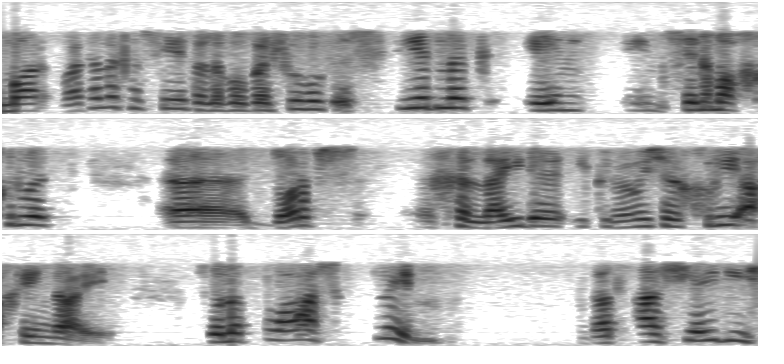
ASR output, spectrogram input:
Maar wat hulle gesê het, hulle wil byvoorbeeld 'n stedelik en en sê net maar groot uh dorps geleide ekonomiese groei agenda het. So hulle plaas klem dat as jy die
